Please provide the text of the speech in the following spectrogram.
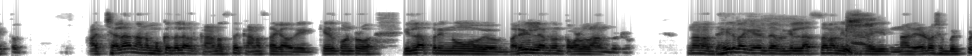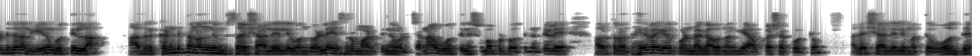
ಇತ್ತು. ಆ ಛಲ ನನ್ನ ಮುಖದಲ್ಲಿ ಅವ್ರು ಕಾಣಿಸ್ತಾ, ಕಾಣಿಸ್ದಾಗ ಅವ್ರಿಗೆ ಕೇಳ್ಕೊಂಡ್ರು, ಇಲ್ಲಪ್ಪ ನೀನು ಬರೀಲಿಲ್ಲ ಅಂದ್ರೆ ತಗೊಳ್ಳಲ್ಲ ಅಂದ್ಬಿಟ್ರು. ನಾನು ಧೈರ್ಯವಾಗಿ ಹೇಳ್ದೆ ಅವ್ರಿಗೆ ಇಲ್ಲ ಸರ್, ನಾನು ನಾನು ಎರಡು ವರ್ಷ ಬಿಟ್ಬಿಟ್ಟಿದ್ದೆ ನನಗೆ ಏನು ಗೊತ್ತಿಲ್ಲ. ಆದ್ರೆ ಖಂಡಿತ ನಾನು ನಿಮ್ಮ ಶಾಲೆಯಲ್ಲಿ ಒಂದು ಒಳ್ಳೆ ಹೆಸರು ಮಾಡ್ತೀನಿ ಒಳ್ಳೆ ಚೆನ್ನಾಗಿ ಓದ್ತೀನಿ, ಶ್ರಮಪಟ್ಟು ಓದ್ತೀನಿ ಅಂತೇಳಿ ಅವ್ರ ತನ್ನ ನಾನು ಧೈರ್ಯವಾಗಿ ಹೇಳ್ಕೊಂಡಾಗ ಅವ್ರು ನನಗೆ ಅವಕಾಶ ಕೊಟ್ಟರು ಅದೇ ಶಾಲೆಯಲ್ಲಿ ಮತ್ತೆ ಓದ್ದೆ.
